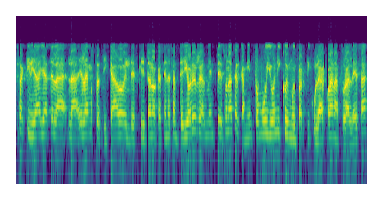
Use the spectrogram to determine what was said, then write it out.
Esa actividad ya te la, la, la, hemos platicado, el descrito en ocasiones anteriores, realmente es un acercamiento muy único y muy particular con la naturaleza.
